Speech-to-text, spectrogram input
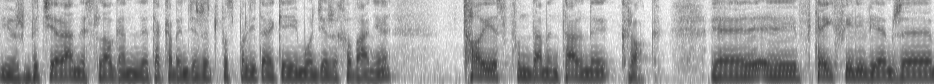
już wycierany slogan, e, taka będzie Rzeczpospolita, jak jej młodzieży chowanie, to jest fundamentalny krok. E, e, W tej chwili wiem, że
